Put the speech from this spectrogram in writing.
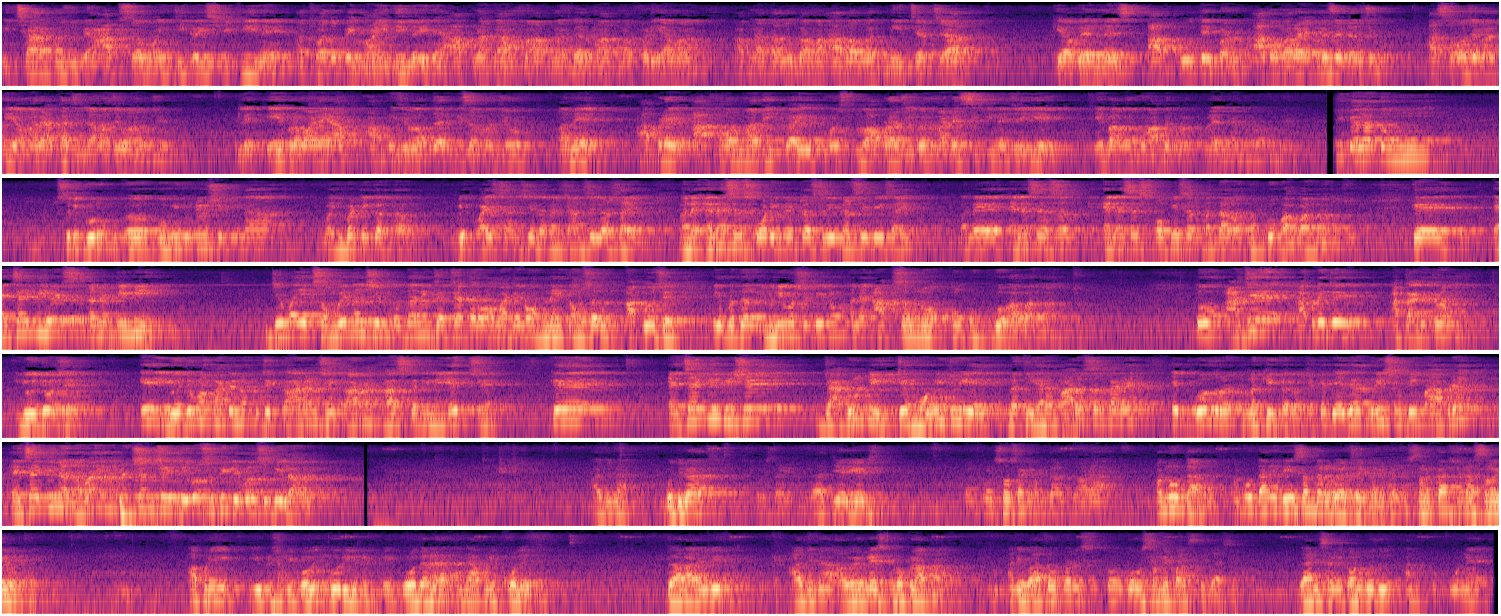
ઈચ્છા રાખું છું કે આપ સૌ અહીંથી કઈ શીખીને અથવા તો કઈ માહિતી લઈને આપના ગામમાં, આપના ઘરમાં, આપના ફળિયામાં, આપના તાલુકામાં આ બાબતની ચર્ચા કે અવેરનેસ આપ પોતે પણ, આપ અમારા એમ્બેસેડર છો. આ સો જણાથી અમારે આખા જિલ્લામાં જવાનું છે. એટલે એ પ્રમાણે આપ, આપની જવાબદારી બી સમજજો અને આપણે આ હોલમાંથી કઈ વસ્તુ આપણા જીવન માટે શીખીને જઈએ એ બાબતનું આપણે પ્રયત્ન કરવાનો છે. પહેલા તો હું શ્રી ગુરુ ગોવિંદ યુનિવર્સિટીના વહીવટી કરતા વાઇસ ચાન્સેલર અને ચાન્સેલર સાહેબ અને એનએસએસ કોઓર્ડિનેટર શ્રી નરસિંહભાઈ સાહેબ અને એનએસએસ એનએસએસ ઓફિસર બધાનો ખૂબ ખૂબ આભાર માનું છું. કે એચઆઈવી એડ્સ અને ટીબી જેવા એક સંવેદનશીલ મુદ્દાની ચર્ચા કરવા માટેનો અમને એક અવસર આપ્યો છે. એ બદલ યુનિવર્સિટીનો અને આપ સૌનો હું ખૂબ ખૂબ આભાર માનું છું. તો આજે આપણે જે આ કાર્યક્રમ યોજ્યો છે, એ યોજવા માટેનું જે કારણ છે, કારણ ખાસ કરીને એ જ છે કે એચઆઈવી વિશે જાગૃતિ જે હોવી જોઈએ નથી. અને ભારત સરકારે એક ગોલ નક્કી કર્યો છે કે બે હજાર ત્રીસ સુધીમાં આપણે એચઆઈવીના નવા ઇન્ફેક્શન છે ઝીરો સુધી લેવલ સુધી લાવો. આજના ગુજરાત રાજ્ય એડ્સ કંટ્રોલ સોસાયટી અમદાવાદ દ્વારા અનુદાન, અનુદાનિત એ સંદર્ભે છે ખરેખર સરકારશ્રીના સહયોગથી. આપણી યુનિવર્સિટી ગોવિંદ ગુરુ યુનિવર્સિટી, ગોધરા અને આપણી કોલેજ દ્વારા આયોજિત આજના અવેરનેસ પ્રોગ્રામમાં આની વાતો કરીશ તો બહુ સમય પાસ થઈ જશે. જાણી શકે ઘણું બધું આમ ટૂંકું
